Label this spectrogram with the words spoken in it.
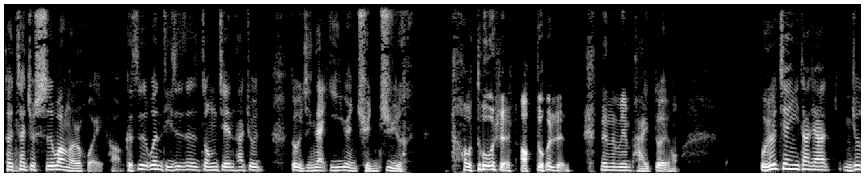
他他就失望而回。哈，可是问题是，这是中间他就都已经在医院群聚了。好多人，好多人在那边排队哦。我就建议大家，你就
